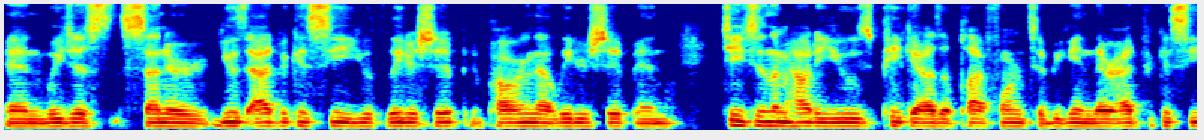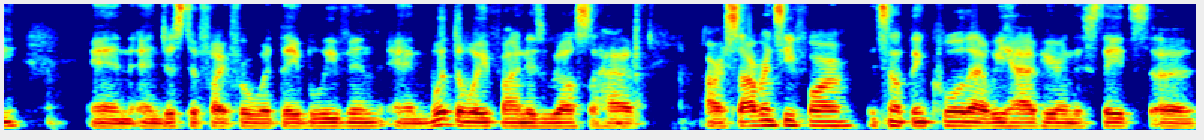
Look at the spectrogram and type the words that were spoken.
and we just center youth advocacy, youth leadership, empowering that leadership, and teaching them how to use PICA as a platform to begin their advocacy and and just to fight for what they believe in. And with the Wayfinders, we also have our sovereignty farm. It's something cool that we have here in the states, uh,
